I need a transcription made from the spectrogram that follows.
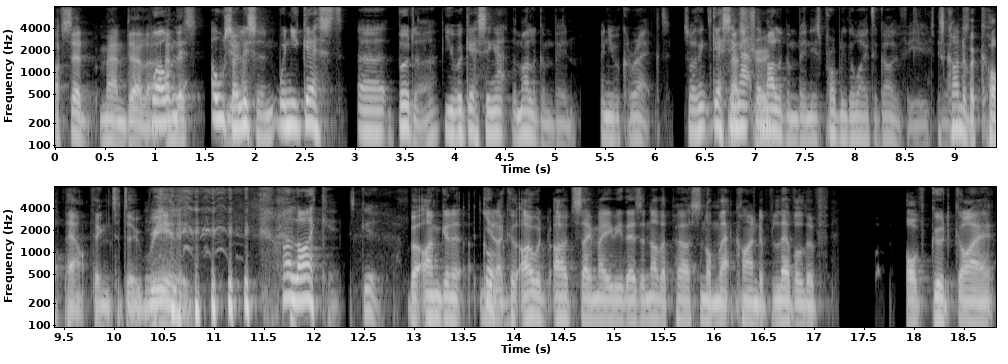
I've said Mandela. Well, and also yeah. listen. When you guessed uh, Buddha, you were guessing at the Mulligan bin, and you were correct. So I think guessing That's at true. the Mulligan bin is probably the way to go for you. It's kind of a cop out thing to do, really. I like it. It's good. But I'm gonna, Go you know, because I would, I would say maybe there's another person on that kind of level of, of good guy,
